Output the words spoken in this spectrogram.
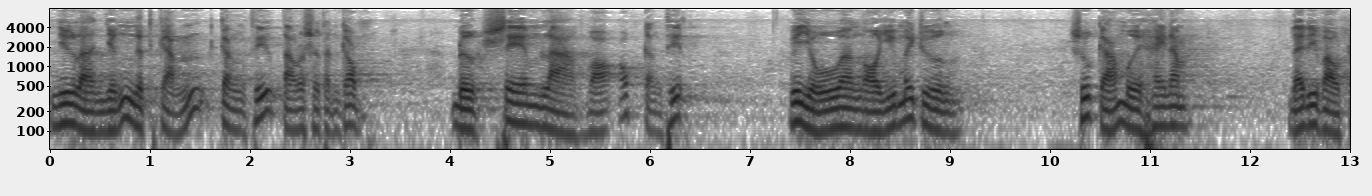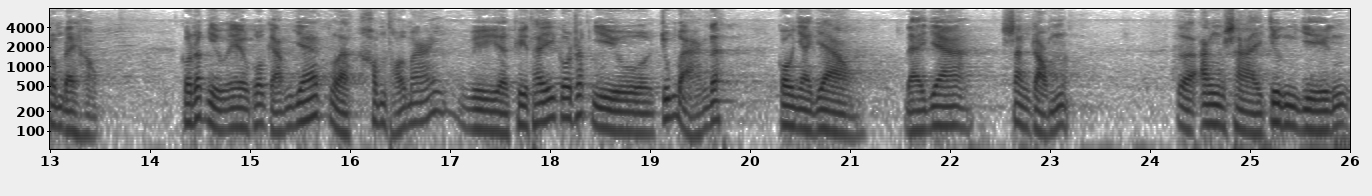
như là những nghịch cảnh cần thiết tạo ra sự thành công được xem là vỏ ốc cần thiết. Ví dụ ờ, ngồi dưới mấy trường suốt cả 12 năm để đi vào trong đại học có rất nhiều eo có cảm giác là không thoải mái vì à, khi thấy có rất nhiều chúng bạn đó, con nhà giàu, đại gia sang trọng, là ăn xài trưng diện,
